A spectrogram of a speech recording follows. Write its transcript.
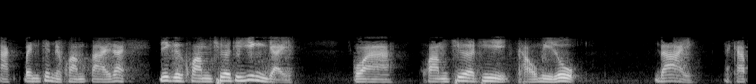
อักเป็นขึ้นจากความตายได้ นี่คือความเชื่อที่ยิ่งใหญ่กว่าความเชื่อที่เขามีลูกได้นะครับ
